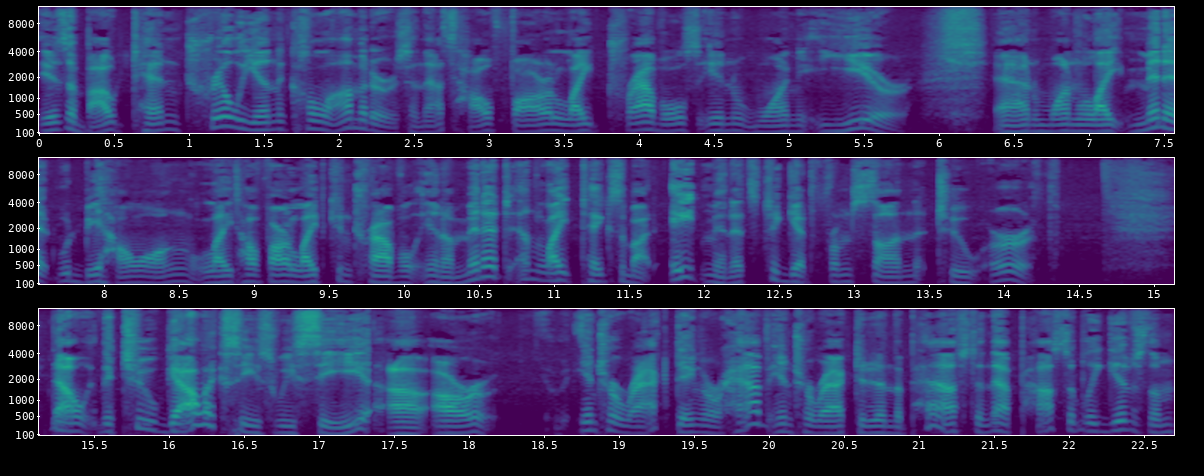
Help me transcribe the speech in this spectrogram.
is about 10 trillion kilometers. And that's how far light travels in one year. And one light minute would be how long light how far light can travel in a minute. And light takes about eight minutes to get from sun to earth. Now the two galaxies we see uh, are interacting or have interacted in the past and that possibly gives them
